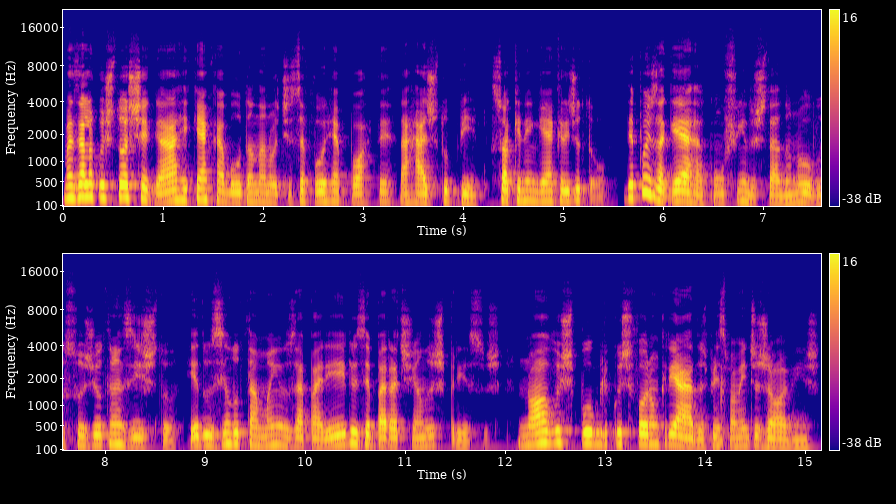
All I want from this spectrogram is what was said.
Mas ela custou a chegar e quem acabou dando a notícia foi o repórter da Rádio Tupi. Só que ninguém acreditou. Depois da guerra, com o fim do Estado Novo, surgiu o transistor, reduzindo o tamanho dos aparelhos e barateando os preços. Novos públicos foram criados, principalmente jovens.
